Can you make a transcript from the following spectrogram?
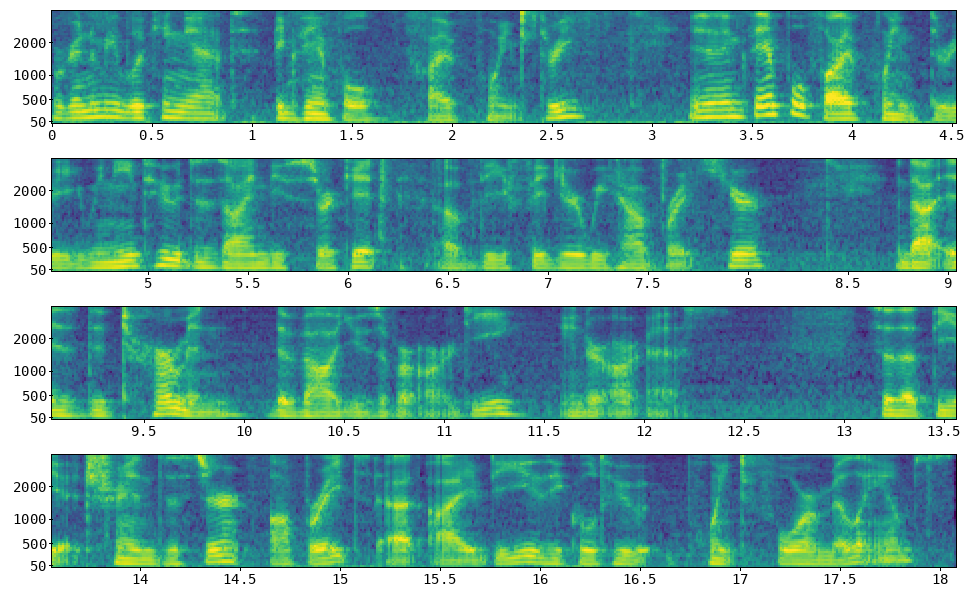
we're going to be looking at example 5.3. In example 5.3, we need to design the circuit of the figure we have right here, and that is determine the values of our RD and our RS, so that the transistor operates at IVD is equal to 0.4 milliamps,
